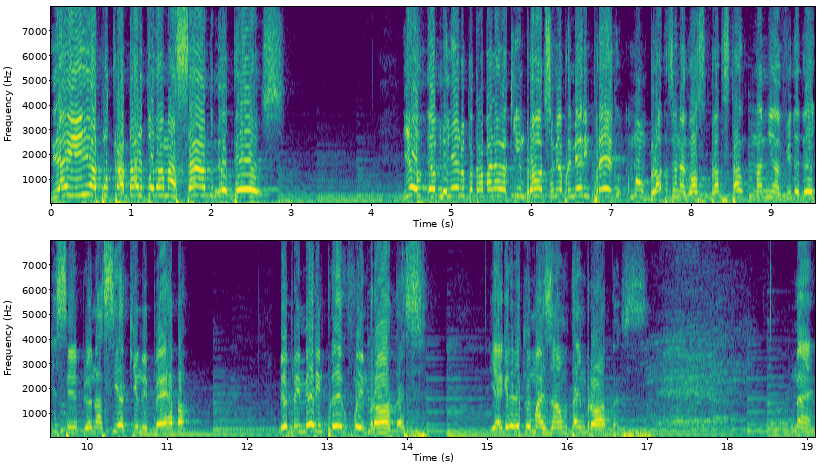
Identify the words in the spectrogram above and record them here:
E aí ia para o trabalho todo amassado, meu Deus. E eu, eu me lembro que eu trabalhava aqui em Brotas, meu primeiro emprego. Irmão, Brotas é um negócio, Brotas está na minha vida desde sempre. Eu nasci aqui no Iperba. Meu primeiro emprego foi em Brotas. E a igreja que eu mais amo está em Brotas. Né?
